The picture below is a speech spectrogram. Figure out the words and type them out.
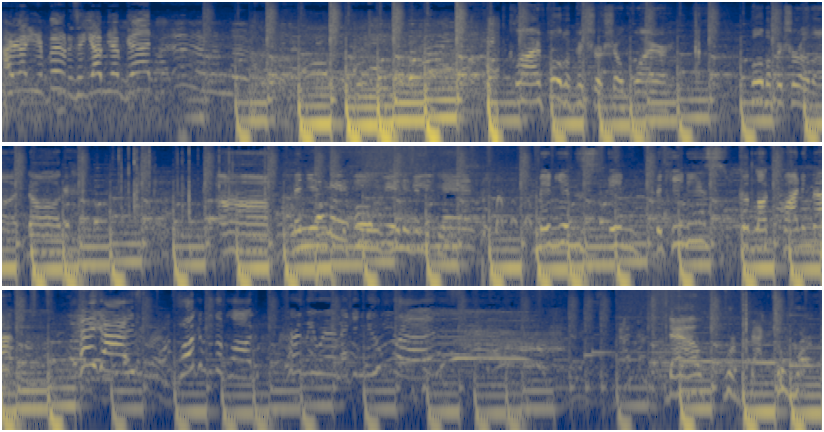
I like your food. Is it yum yum good? Clive, pull up a picture of show choir. Pull up a picture of a dog. Uh, minions. Bikinis, in bikinis. minions in bikinis. Good luck finding that. Hey guys, welcome to the vlog. Currently, we're making Now we're back to work.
